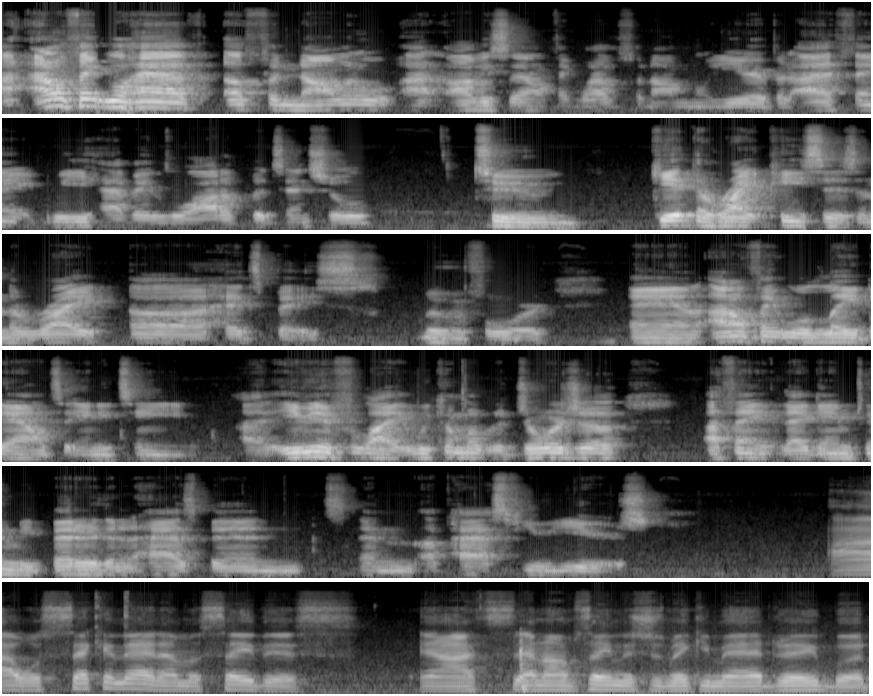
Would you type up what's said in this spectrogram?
I don't think we'll have a phenomenal. Obviously, I don't think we'll have a phenomenal year, but I think we have a lot of potential to get the right pieces and the right uh, headspace moving forward. And I don't think we'll lay down to any team, uh, even if like we come up to Georgia. I think that game's going to be better than it has been in the past few years. I will second that, and I'm gonna say this, and I and I'm saying this just make you mad, Jay, but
